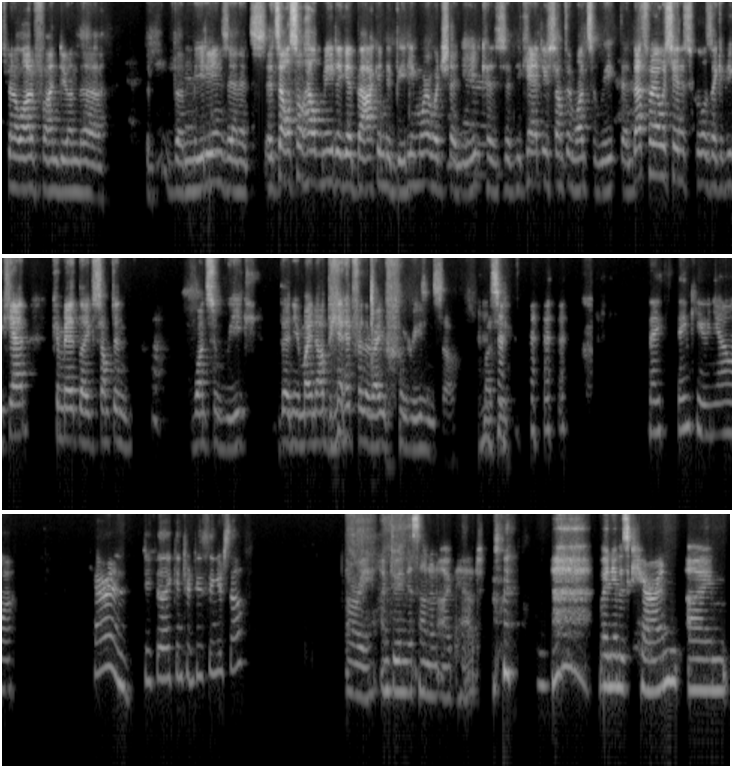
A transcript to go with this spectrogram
It's been a lot of fun doing the, the the meetings, and it's it's also helped me to get back into beating more, which I need. Mm-hmm. Because if you can't do something once a week, then that's what I always say in the school is like if you can't commit like something once a week, then you might not be in it for the right reason. So, let's see. Nice, thank you, Nyawa. Karen, do you feel like introducing yourself? Sorry, I'm doing this on an iPad. My name is Karen. I'm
